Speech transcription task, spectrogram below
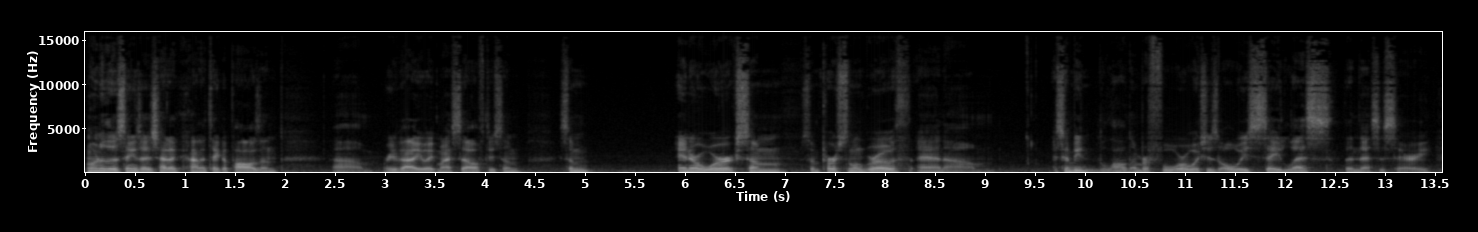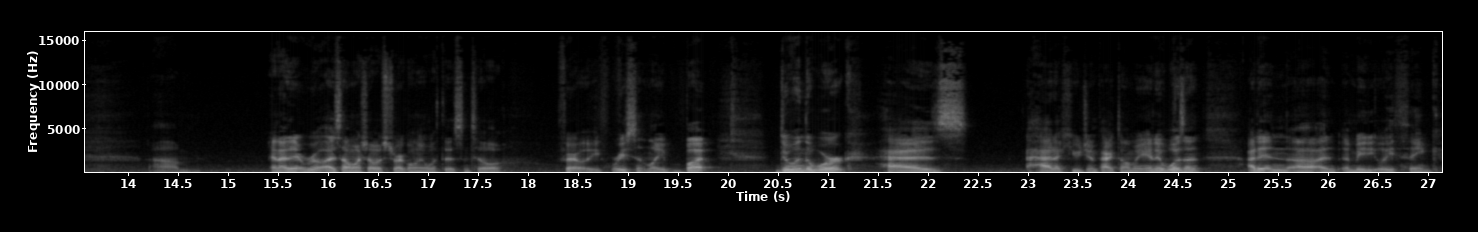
One of those things I just had to kind of take a pause and um, reevaluate myself, do some some inner work, some some personal growth, and um, it's going to be law number four, which is always say less than necessary. Um, and I didn't realize how much I was struggling with this until fairly recently. But doing the work has had a huge impact on me. And it wasn't, I didn't uh, immediately think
